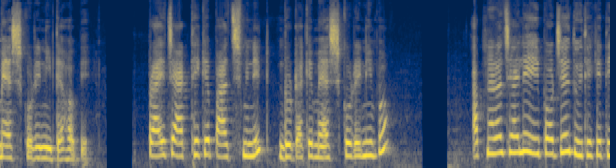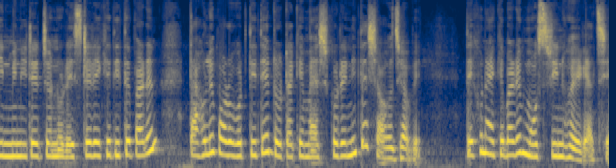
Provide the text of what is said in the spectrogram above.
ম্যাশ করে নিতে হবে। প্রায় চার থেকে পাঁচ মিনিট ডোটাকে ম্যাশ করে নিব। আপনারা চাইলে এই পর্যায়ে দুই থেকে তিন মিনিটের জন্য রেস্টে রেখে দিতে পারেন, তাহলে পরবর্তীতে ডোটাকে ম্যাশ করে নিতে সহজ হবে। দেখুন, একেবারে মসৃণ হয়ে গেছে।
